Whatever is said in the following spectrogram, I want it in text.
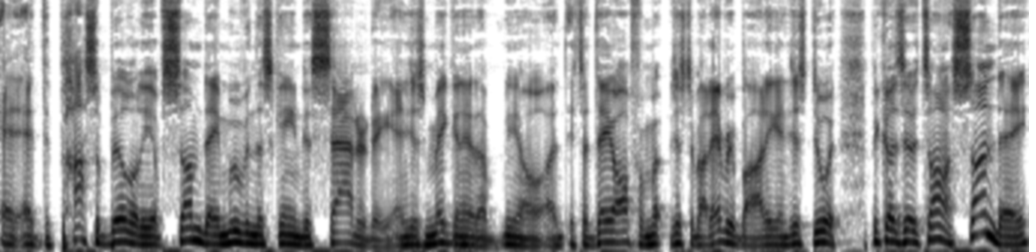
at at the possibility of someday moving this game to Saturday and just making it a you know a, it's a day off from just about everybody and just do it because it's on a Sunday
